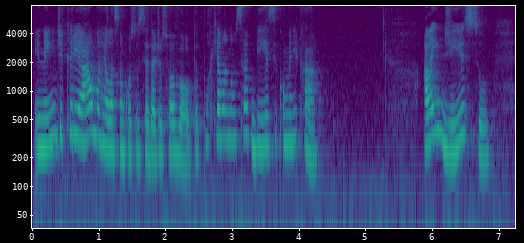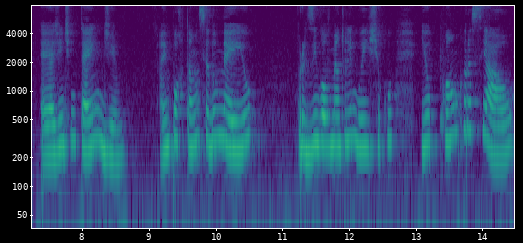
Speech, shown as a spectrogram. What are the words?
e nem de criar uma relação com a sociedade à sua volta, porque ela não sabia se comunicar. Além disso, é, a gente entende a importância do meio para o desenvolvimento linguístico e o quão crucial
